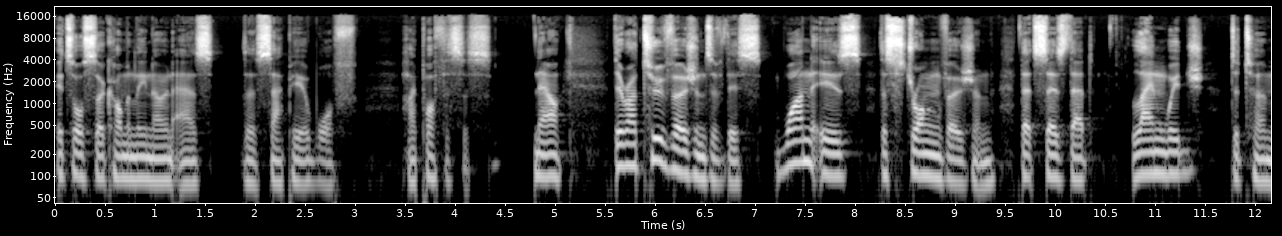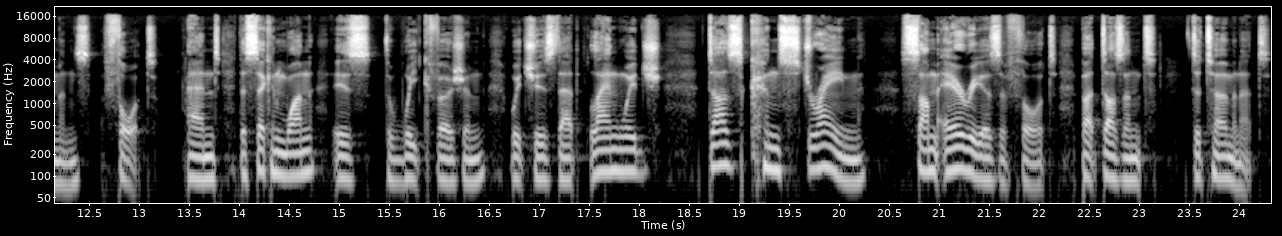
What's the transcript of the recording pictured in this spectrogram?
it's also commonly known as the Sapir Whorf hypothesis. Now, there are two versions of this. One is the strong version that says that language determines thought. And the second one is the weak version, which is that language does constrain some areas of thought, but doesn't determine it.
